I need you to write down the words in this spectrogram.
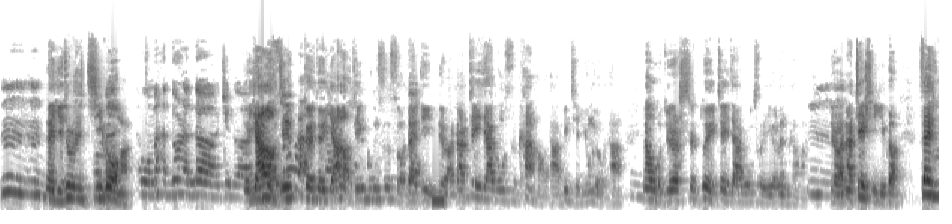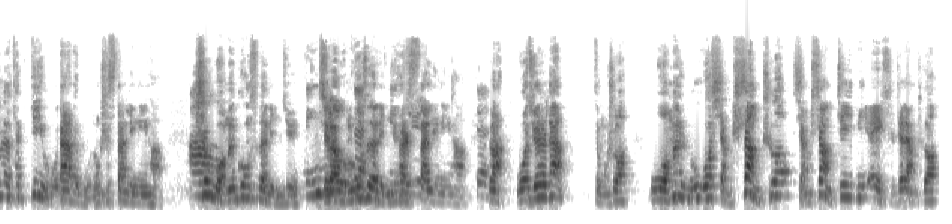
嗯嗯，那也就是机构嘛，我们，很多人的这个对养老金对对养老金公司所在地，对吧？那这家公司看好它，并且拥有它，嗯那我觉得是对这家公司的一个认可嘛。嗯，对吧？那这是一个。再就是它第五大的股东是三菱银行，啊是我们公司的邻居，邻居对吧？我们公司的邻居它是三菱银行，对吧？我觉得那怎么说？我们如果想上车，想上 JBH 这辆车，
